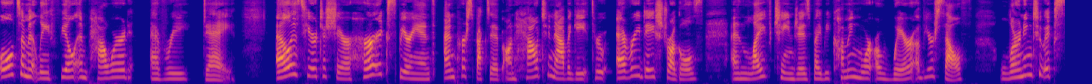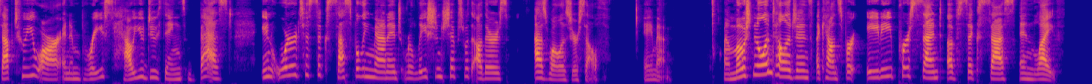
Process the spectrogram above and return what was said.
ultimately feel empowered every day. Elle is here to share her experience and perspective on how to navigate through everyday struggles and life changes by becoming more aware of yourself, learning to accept who you are, and embrace how you do things best in order to successfully manage relationships with others as well as yourself. Amen. Emotional intelligence accounts for 80% of success in life.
